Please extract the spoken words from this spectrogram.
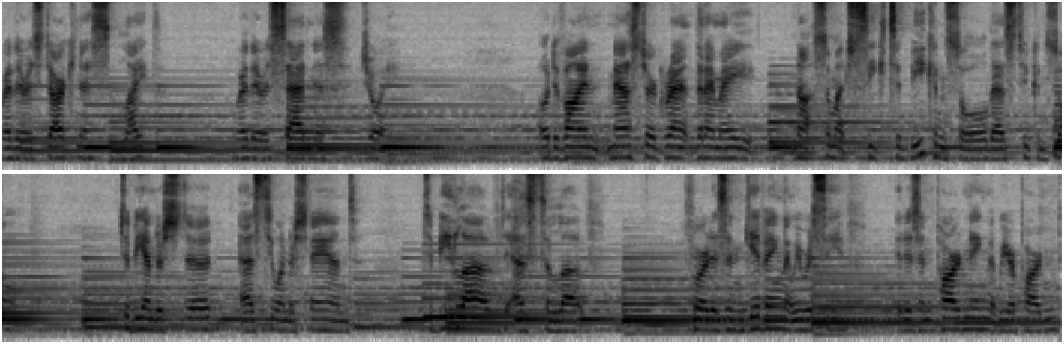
Where there is darkness, light. Where there is sadness, joy. O divine Master, grant that I may not so much seek to be consoled as to console, to be understood as to understand, to be loved as to love. For it is in giving that we receive, it is in pardoning that we are pardoned,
